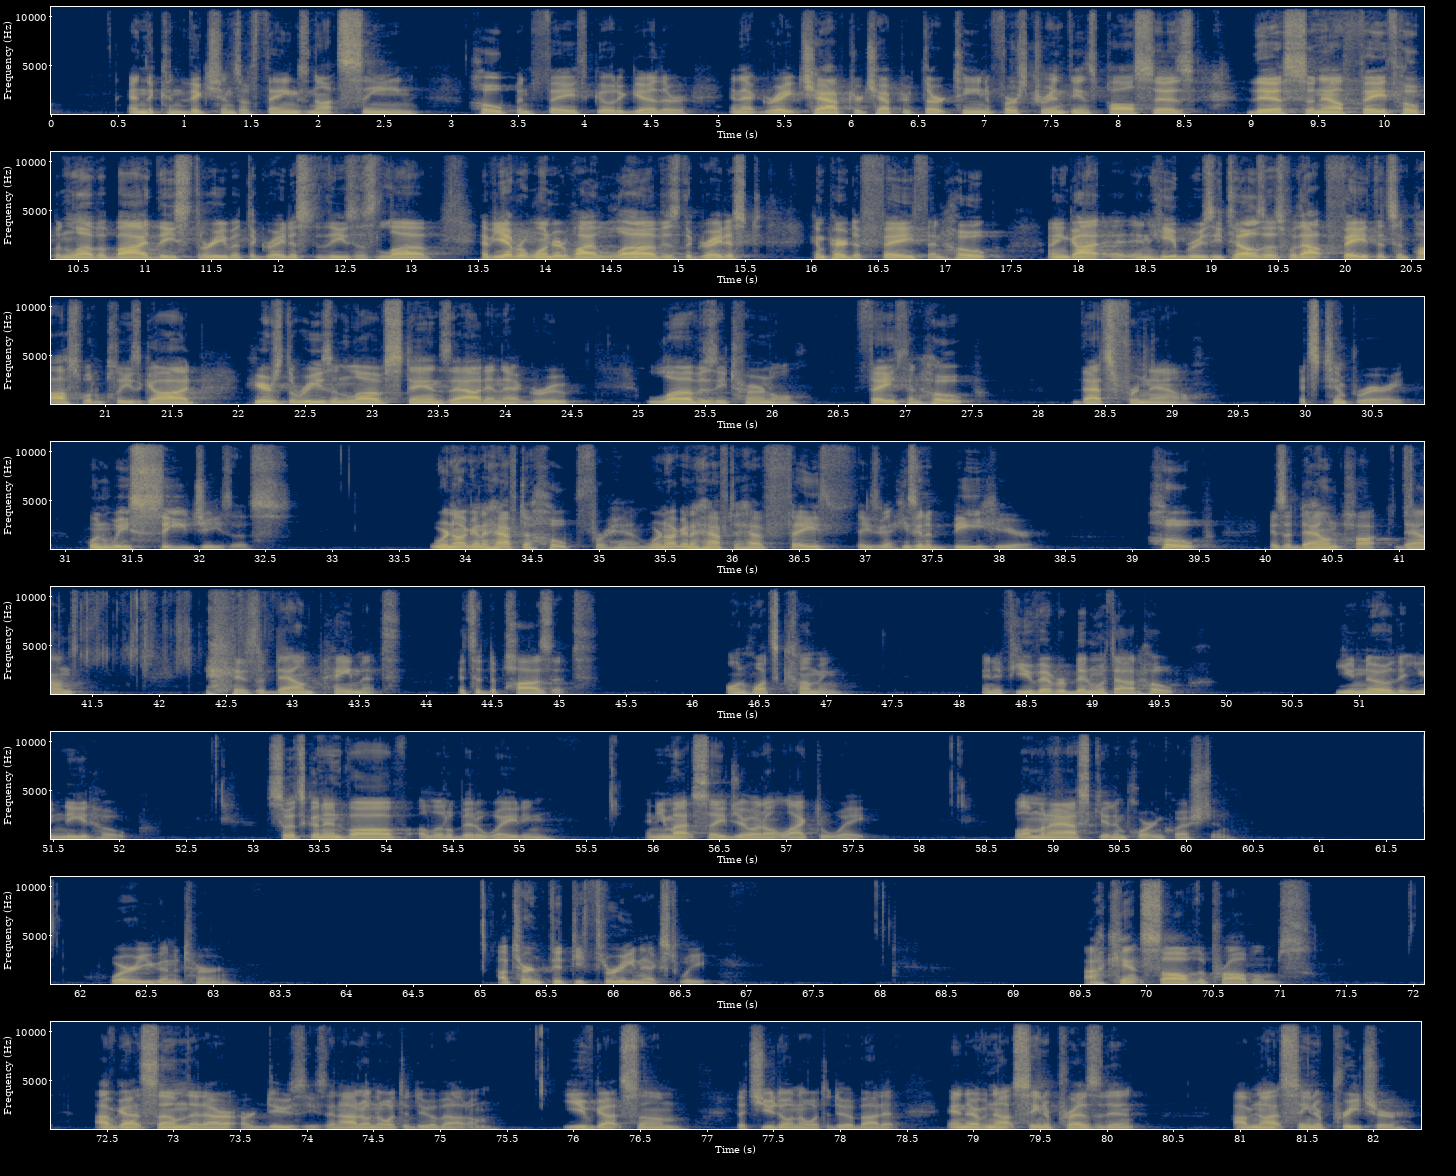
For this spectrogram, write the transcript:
and the convictions of things not seen. Hope and faith go together. In that great chapter, chapter 13 of 1 Corinthians, Paul says, this. So now faith, hope, and love abide, these three, but the greatest of these is love. Have you ever wondered why love is the greatest compared to faith and hope? I mean, God, in Hebrews, he tells us without faith, it's impossible to please God. Here's the reason love stands out in that group love is eternal. Faith and hope, that's for now, it's temporary. When we see Jesus, we're not going to have to hope for him. We're not going to have to have faith. He's going to be here. Hope is a down, pot, down, is a down payment, it's a deposit on what's coming. And if you've ever been without hope, you know that you need hope. So it's going to involve a little bit of waiting. And you might say, Joe, I don't like to wait. Well, I'm going to ask you an important question Where are you going to turn? I'll turn 53 next week. I can't solve the problems. I've got some that are, are doozies, and I don't know what to do about them. You've got some that you don't know what to do about it. And I've not seen a president, I've not seen a preacher,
